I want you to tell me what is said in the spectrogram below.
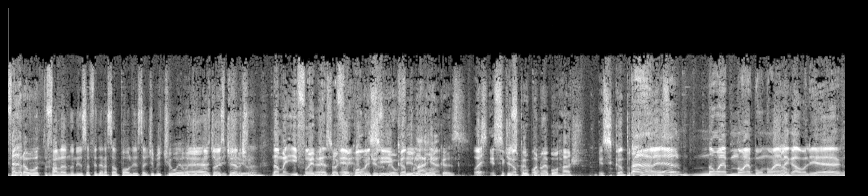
fala, era outro. Falando nisso, a Federação Paulista admitiu o erro É, de, dos dois pênaltis. Né? Não, mas e foi É, só que é, bom esse meu campo filho lá? Lucas, Oi? esse desculpa não é borracha. Esse campo do Não, Campinense é, não é, não é bom, não é Não? legal ali. É,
